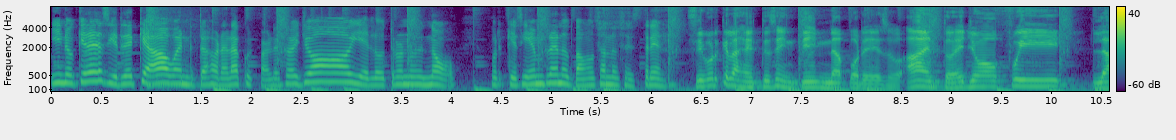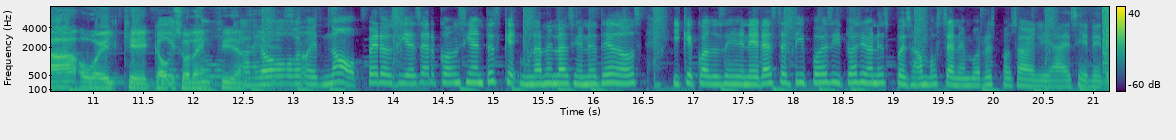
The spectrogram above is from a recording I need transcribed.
Y no quiere decir de que, ah, bueno, entonces ahora la culpable soy yo y el otro no, no. Porque siempre nos vamos a los extremos. Sí, porque la gente se indigna por eso. Ah, entonces yo fui la o el que causó la infidelidad. Pues no, pero sí es ser conscientes que una relación es de dos y que cuando se genera este tipo de situaciones, pues ambos tenemos responsabilidades en eso.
